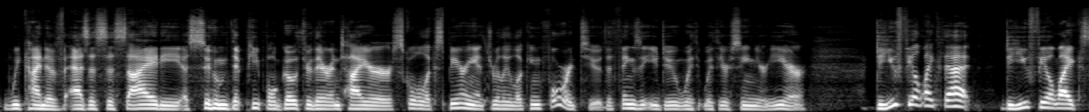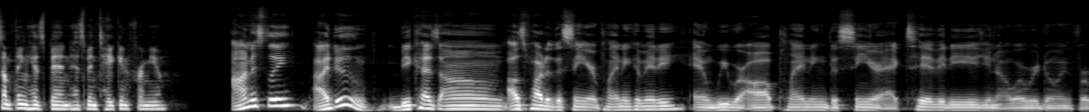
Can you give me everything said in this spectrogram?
we kind of, as a society, assume that people go through their entire school experience really looking forward to the things that you do with, with your senior year. Do you feel like that? Do you feel like something has been has been taken from you? Honestly, I do because um I was part of the senior planning committee and we were all planning the senior activities, you know, what we're doing for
